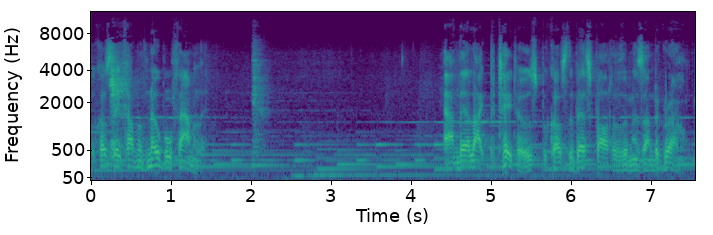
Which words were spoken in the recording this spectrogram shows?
because they come of noble family. And they're like potatoes because the best part of them is underground.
